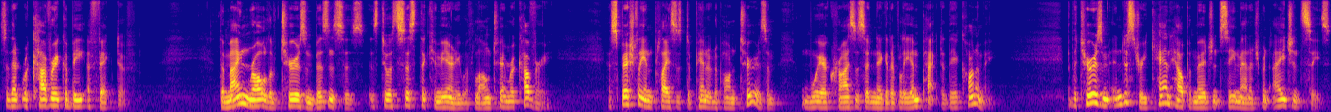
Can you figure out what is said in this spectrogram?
so that recovery could be effective. The main role of tourism businesses is to assist the community with long-term recovery, especially in places dependent upon tourism where crises have negatively impacted the economy. But the tourism industry can help emergency management agencies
